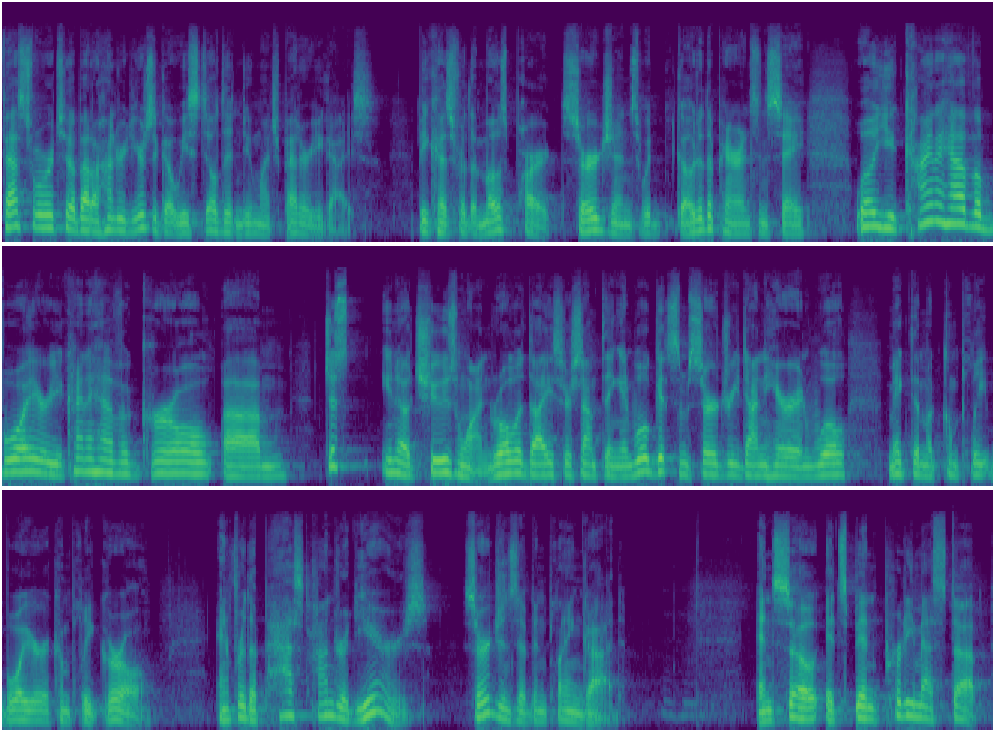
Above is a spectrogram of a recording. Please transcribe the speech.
fast forward to about 100 years ago, we still didn't do much better, you guys. Because for the most part, surgeons would go to the parents and say, Well, you kind of have a boy or you kind of have a girl. Um, just you know, choose one, roll a dice or something, and we'll get some surgery done here and we'll make them a complete boy or a complete girl. And for the past hundred years, surgeons have been playing God. And so it's been pretty messed up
